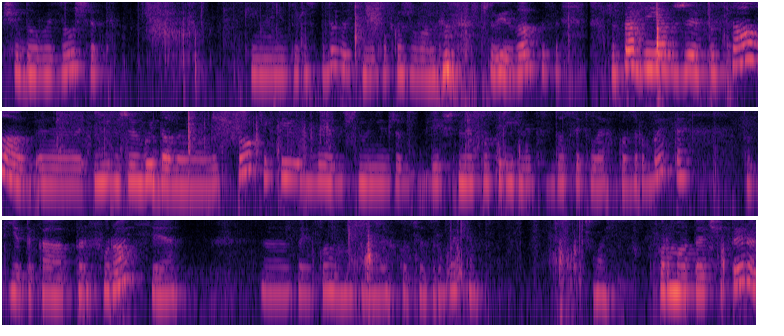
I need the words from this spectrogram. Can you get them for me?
чудовий зошит, який мені дуже сподобався, не покажу вам свої записи. Насправді я вже писала е, і вже видалила листок, який виявився мені вже більш не потрібний. Це досить легко зробити. Тут є така перфорація, е, за якою можна легко це зробити. Ось формат А4.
